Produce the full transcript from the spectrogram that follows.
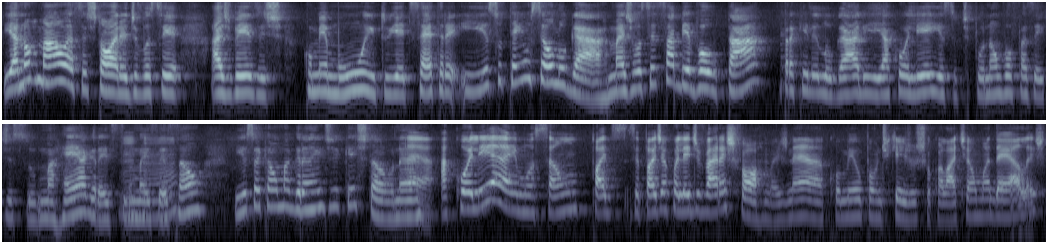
E é normal essa história de você, às vezes, comer muito e etc. E isso tem o seu lugar, mas você saber voltar para aquele lugar e acolher isso, tipo, não vou fazer disso uma regra, isso uhum. uma exceção isso é que é uma grande questão, né? É, acolher a emoção pode, você pode acolher de várias formas, né? Comer o pão de queijo ou chocolate é uma delas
